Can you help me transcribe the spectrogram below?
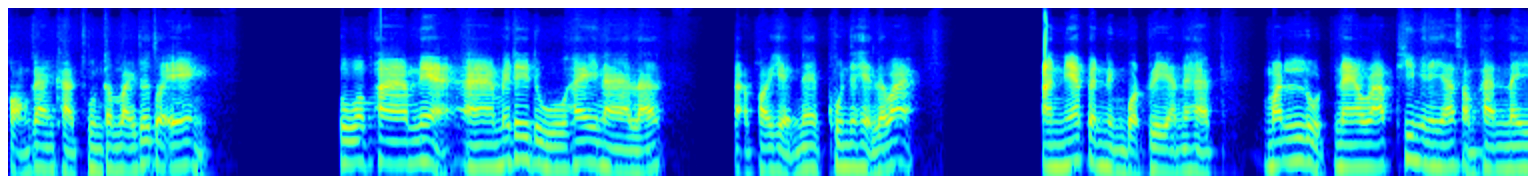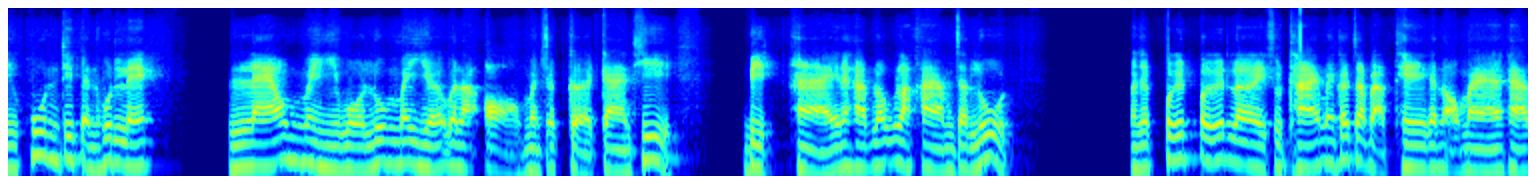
ของการขาดทุนกำไรด้วยตัวเอง ตัวพรามเนี่ยอาไม่ได้ดูให้นานแล้วแต่พอเห็นเนี่ยคุณจะเห็นแล้วว่า อันนี้เป็นหนึ่งบทเรียนนะครับ มันหลุดแนวรับที่มีนัยสำคัญในหุ้นที่เป็นหุ้นเล็ก แล้วมีโวลุ่มไม่เยอะเวลาออก มันจะเกิดการที่บิดหายนะครับ แล้วราคามันจะรูด มันจะปื๊ดปื๊ดเลยสุดท้ายมันก็จะแบบเทกันออกมานะครับ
